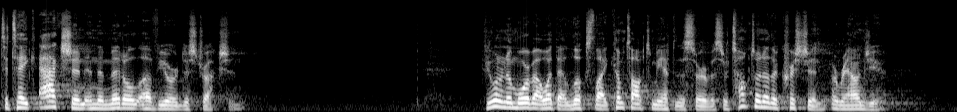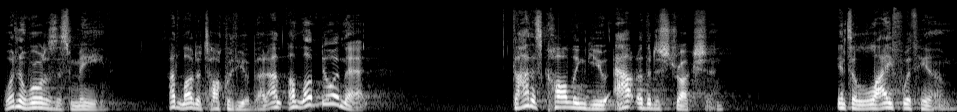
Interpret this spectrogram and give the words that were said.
to take action in the middle of your destruction. If you want to know more about what that looks like, come talk to me after the service or talk to another Christian around you. What in the world does this mean? I'd love to talk with you about it. I, I love doing that. God is calling you out of the destruction into life with Him.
